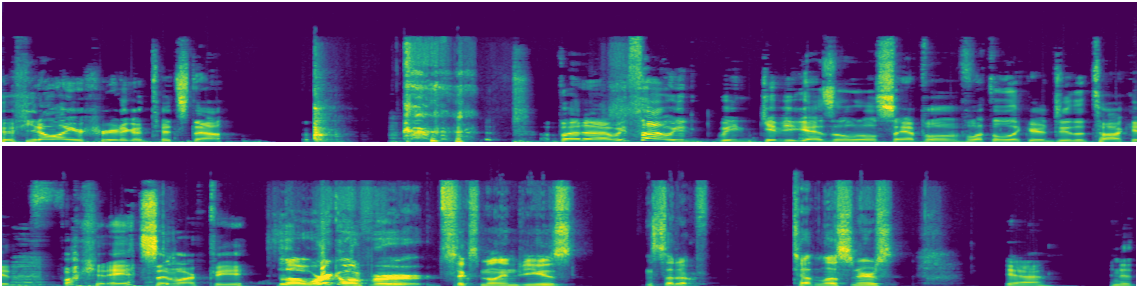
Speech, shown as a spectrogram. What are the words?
If you don't want your career to go tits down. But uh, we thought we'd we'd give you guys a little sample of what the liquor do the talking fucking ASMRP. so we're going for six million views instead of ten listeners. Yeah, and it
